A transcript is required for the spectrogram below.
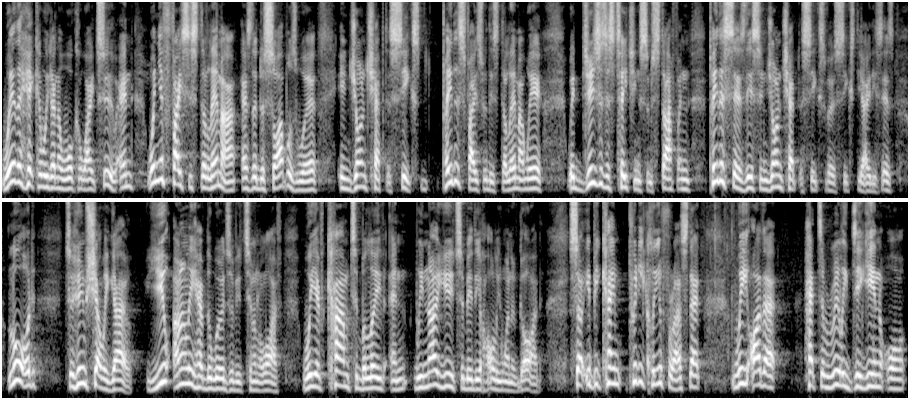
where the heck are we going to walk away to? And when you face this dilemma, as the disciples were in John chapter 6, Peter's faced with this dilemma where, where Jesus is teaching some stuff. And Peter says this in John chapter 6, verse 68. He says, Lord, to whom shall we go? You only have the words of eternal life. We have come to believe, and we know you to be the Holy One of God. So it became pretty clear for us that we either had to really dig in or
